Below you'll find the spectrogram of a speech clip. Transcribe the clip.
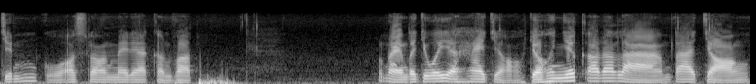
chính của Oslo Media Convert. Lúc này chúng ta chú ý ở hai chỗ. Chỗ thứ nhất đó, đó là chúng ta chọn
